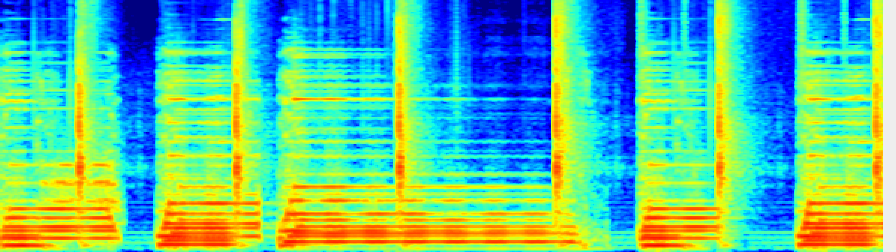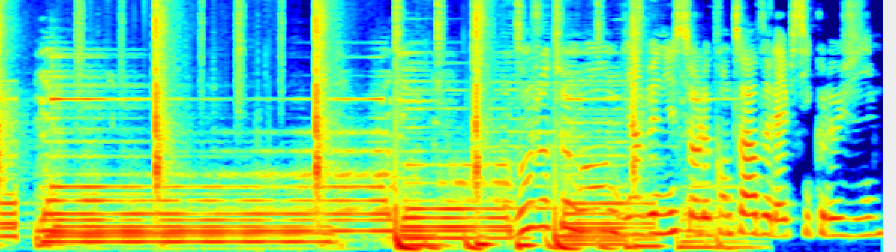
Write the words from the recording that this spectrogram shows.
Bonjour tout le monde, bienvenue sur le comptoir de la psychologie.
